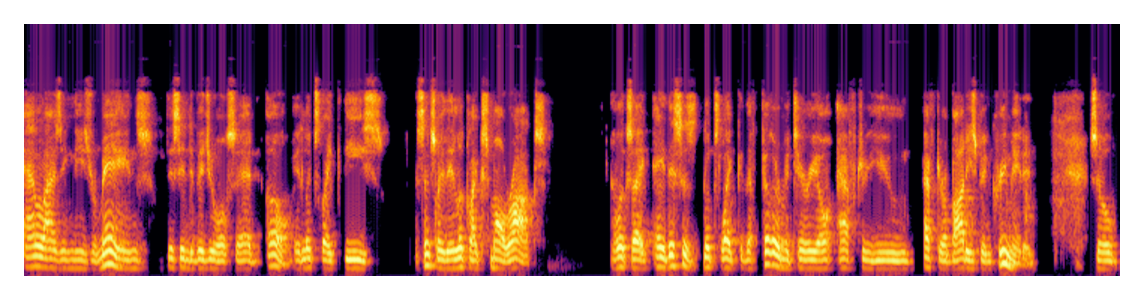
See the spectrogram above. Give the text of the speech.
analyzing these remains, this individual said, "Oh, it looks like these. Essentially, they look like small rocks." It looks like, hey, this is looks like the filler material after you after a body's been cremated. So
